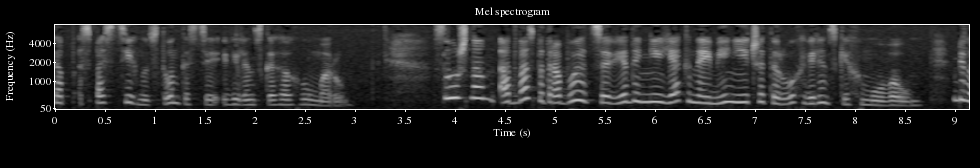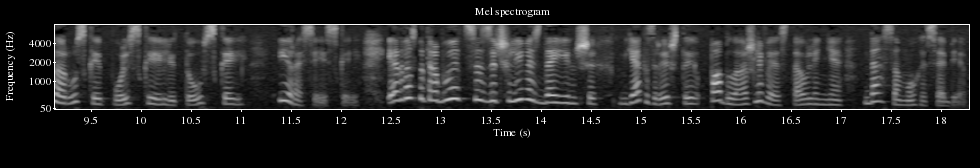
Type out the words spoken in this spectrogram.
каб спасцігнуць тонкасці віленскага гумару. Слушна, ад вас патрабуецца веданне як найменей чатырох віленскіх моваў: беларускай, польскай, літоўскай і расейскай. І ад вас патрабуецца зачылівасць да іншых, як зрэшты паблажлівае стаўленне да самога сябе.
